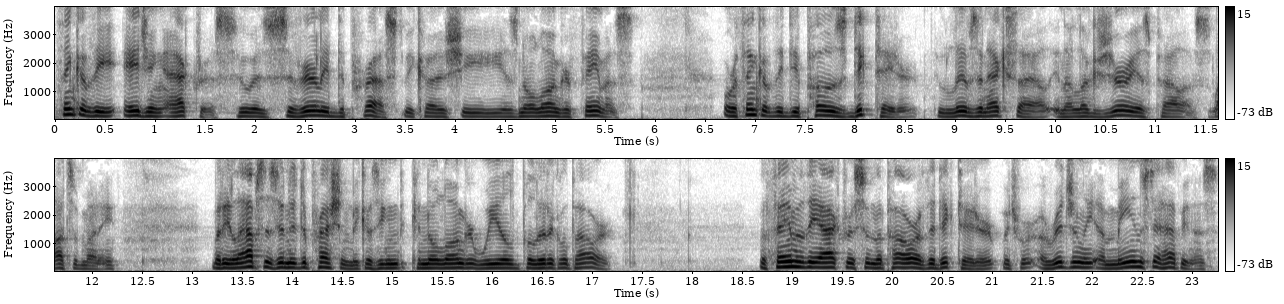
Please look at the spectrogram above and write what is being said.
Think of the aging actress who is severely depressed because she is no longer famous. Or think of the deposed dictator who lives in exile in a luxurious palace, lots of money, but he lapses into depression because he can no longer wield political power. The fame of the actress and the power of the dictator, which were originally a means to happiness,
